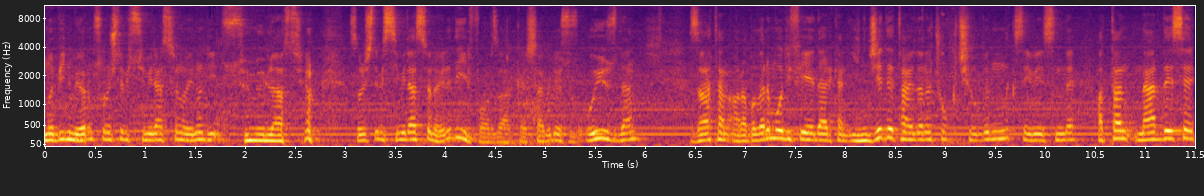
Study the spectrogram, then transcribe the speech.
onu bilmiyorum. Sonuçta bir simülasyon oyunu değil. Simülasyon. Sonuçta bir simülasyon oyunu değil Forza arkadaşlar biliyorsunuz. O yüzden zaten arabaları modifiye ederken ince detaylara çok çılgınlık seviyesinde hatta neredeyse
